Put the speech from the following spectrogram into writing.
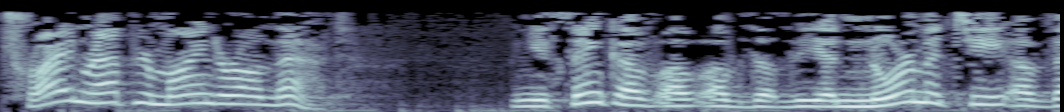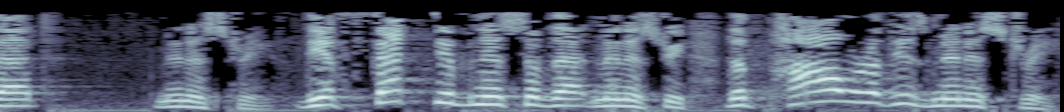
Try and wrap your mind around that. When you think of, of, of the, the enormity of that ministry, the effectiveness of that ministry, the power of his ministry.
